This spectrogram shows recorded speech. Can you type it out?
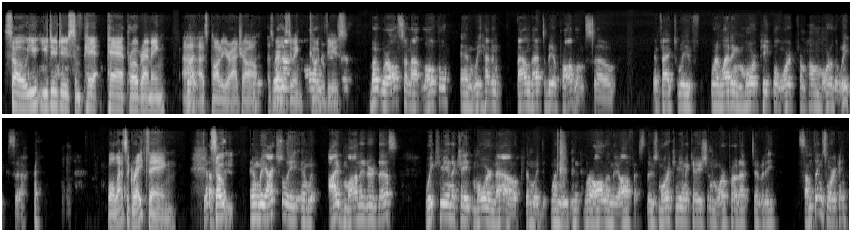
So you, you do do some pair, pair programming uh, right. as part of your agile, as we're well as doing code reviews. But we're also not local, and we haven't found that to be a problem. So in fact, we've we're letting more people work from home more of the week. So, well, that's a great thing. Yeah. So, and we actually, and we, I've monitored this. We communicate more now than we when we did, we're all in the office. There's more communication, more productivity. Something's working.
